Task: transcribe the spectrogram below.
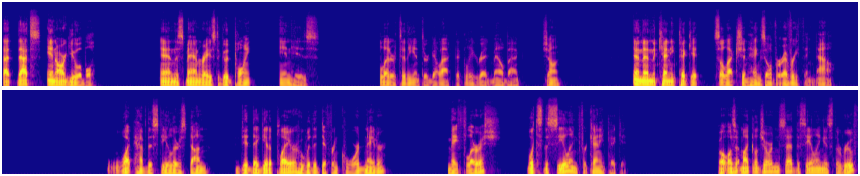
That that's inarguable. And this man raised a good point in his letter to the intergalactically red mailbag, Sean. And then the Kenny Pickett selection hangs over everything now. What have the Steelers done? Did they get a player who, with a different coordinator, may flourish? What's the ceiling for Kenny Pickett? What was it Michael Jordan said? The ceiling is the roof.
